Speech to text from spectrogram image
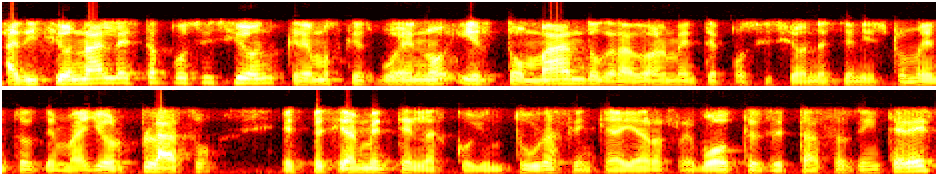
Adicional a esta posición, creemos que es bueno ir tomando gradualmente posiciones en instrumentos de mayor plazo, especialmente en las coyunturas en que haya rebotes de tasas de interés.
